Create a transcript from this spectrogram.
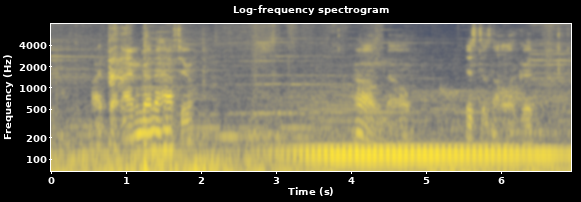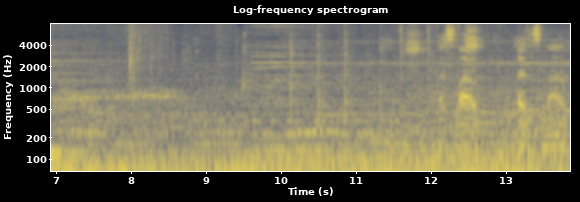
I bet I'm gonna have to. Oh no. This does not look good. That's loud. That is loud.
